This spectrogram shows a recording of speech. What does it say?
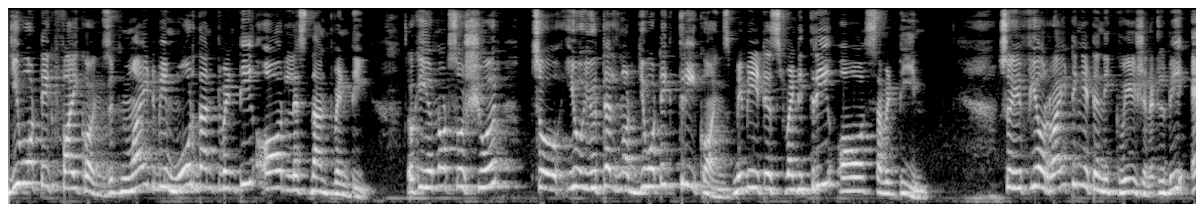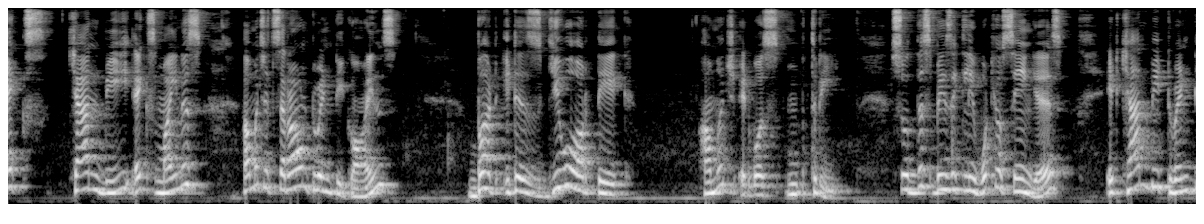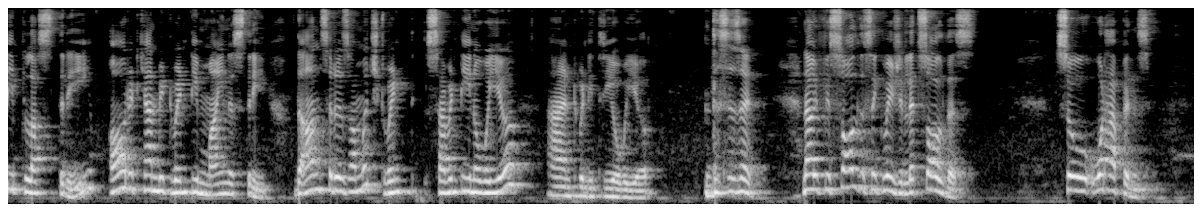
Give or take 5 coins. It might be more than 20 or less than 20. Okay, you're not so sure. So you, you tell not give or take 3 coins. Maybe it is 23 or 17. So if you're writing it in equation, it will be x can be x minus how much it's around 20 coins but it is give or take how much? It was 3 so this basically what you're saying is it can be 20 plus 3 or it can be 20 minus 3 the answer is how much? 20 17 over here and 23 over here. This is it. Now if we solve this equation let's solve this. So what happens?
